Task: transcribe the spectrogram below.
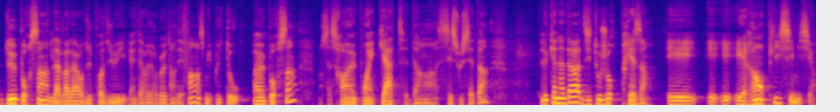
2% de la valeur du produit intérieur brut en défense, mais plutôt 1 bon, ça sera 1,4 dans 6 ou 7 ans, le Canada dit toujours présent et, remplit ses missions.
